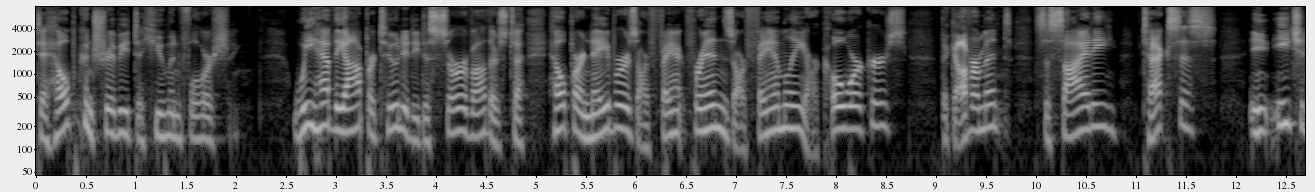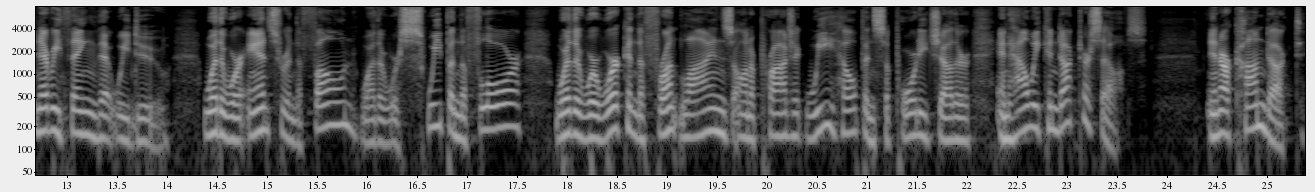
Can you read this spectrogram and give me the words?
to help contribute to human flourishing we have the opportunity to serve others, to help our neighbors, our fa- friends, our family, our coworkers, the government, society, Texas, each and everything that we do. Whether we're answering the phone, whether we're sweeping the floor, whether we're working the front lines on a project, we help and support each other in how we conduct ourselves in our conduct,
